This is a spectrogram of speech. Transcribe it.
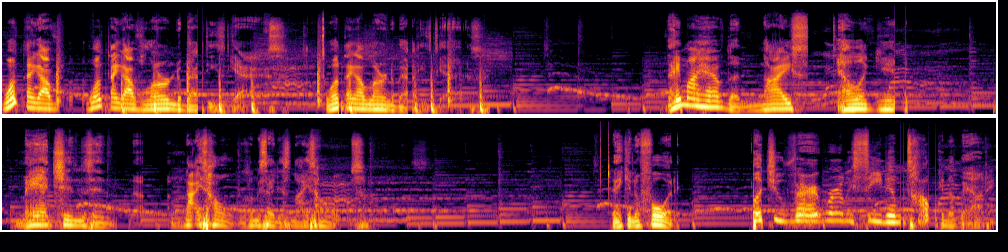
one thing I've one thing I've learned about these guys, one thing I've learned about these guys, they might have the nice, elegant mansions and uh, nice homes. Let me say this: nice homes. They can afford it, but you very rarely see them talking about it.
